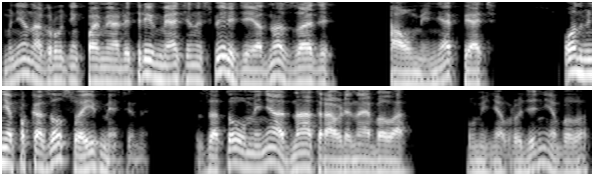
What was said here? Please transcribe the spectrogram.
Мне нагрудник помяли, три вмятины спереди и одна сзади, а у меня пять. Он мне показал свои вмятины. Зато у меня одна отравленная была. У меня вроде не было.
